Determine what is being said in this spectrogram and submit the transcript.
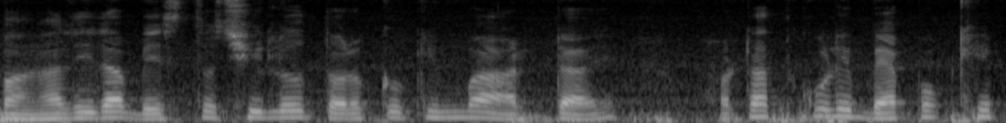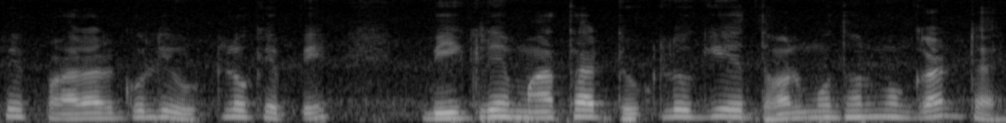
বাঙালিরা ব্যস্ত ছিল তর্ক কিংবা আড্ডায়, হঠাৎ করে ব্যাপক ক্ষেপে পাড়ার গলি উঠল কেঁপে, বিগড়ে মাথা ঢুকলো গিয়ে ধর্ম ধর্ম গাড্ডায়।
